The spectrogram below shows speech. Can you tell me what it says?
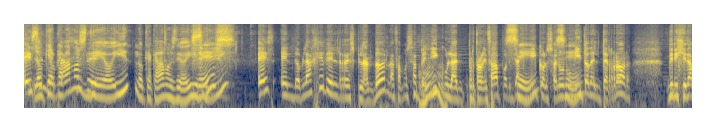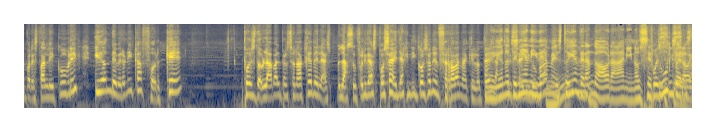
es Lo que acabamos de... de- oír, lo que acabamos de oír Sí, es. es el doblaje del Resplandor, la famosa película protagonizada por Jack Sí, Nicholson, un sí. hito del terror, dirigida por Stanley Kubrick, y donde Verónica Forqué pues doblaba el personaje de la, la sufrida esposa de Jack Nicholson encerrada en aquel hotel. Pero yo no tenía ni idea, me estoy enterando ahora, Dani. No sé Pues tú, sí, pero sí,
